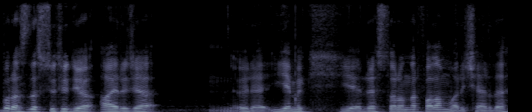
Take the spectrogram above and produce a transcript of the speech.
Burası da stüdyo. Ayrıca öyle yemek ye- restoranlar falan var içeride.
